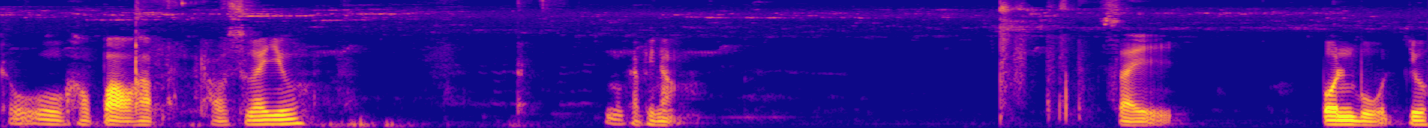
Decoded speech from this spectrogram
เขาเขาเป่าครับ เขาเสวยอยู่ นู่ครับพี่น้อง ใส่ปนบูดอยู่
